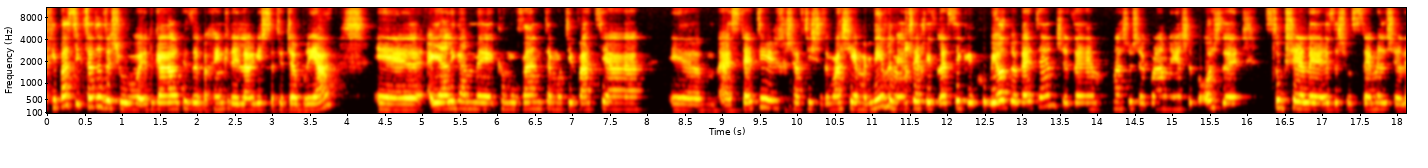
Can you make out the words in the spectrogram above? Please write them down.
חיפשתי קצת איזשהו אתגר כזה בחיים כדי להרגיש קצת יותר בריאה. אה, היה לי גם כמובן את המוטיבציה האסתטי, חשבתי שזה ממש יהיה מגניב, ואני אצליח להשיג קוביות בבטן, שזה משהו שלכולנו יש בראש, זה סוג של איזשהו סמל של,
